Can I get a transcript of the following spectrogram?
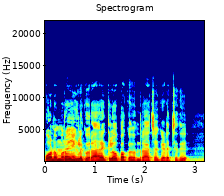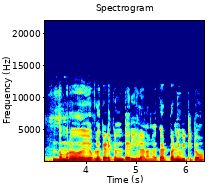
போன முறை எங்களுக்கு ஒரு அரை கிலோ பக்கம் திராட்சை கிடச்சிது. இந்த முறை எவ்வளோ கிடைக்கும்னு தெரியல நாங்கள் கட் பண்ணி விட்டுட்டோம்.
